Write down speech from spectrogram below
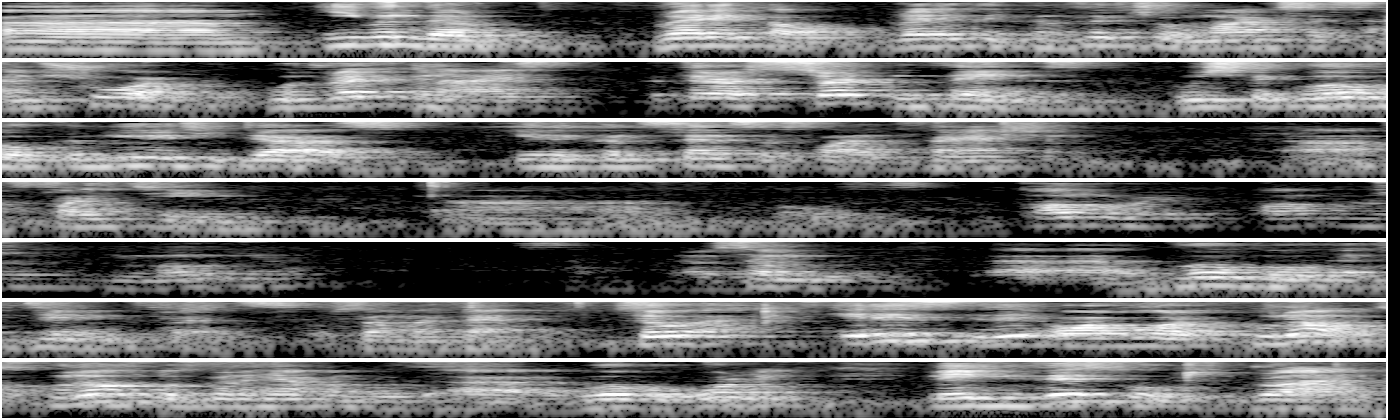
Um, even the radical, radically conflictual Marxists, I'm sure, would recognize that there are certain things which the global community does in a consensus-like fashion. Uh, fighting, uh, what was this? Pulmonary, pulmonary pneumonia, some, you know, some uh, global epidemic threats or something like that. So uh, it is, or, or, who knows? Who knows what's going to happen with uh, global warming? Maybe this will drive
